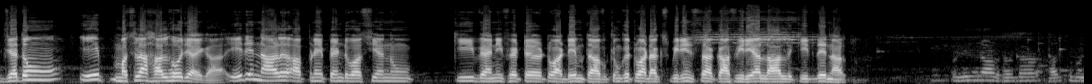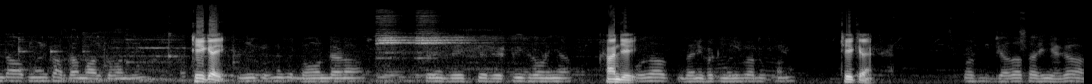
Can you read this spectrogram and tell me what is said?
ਜਦੋਂ ਇਹ ਮਸਲਾ ਹੱਲ ਹੋ ਜਾਏਗਾ ਇਹਦੇ ਨਾਲ ਆਪਣੇ ਪਿੰਡ ਵਾਸੀਆਂ ਨੂੰ ਕੀ ਬੈਨੀਫਿਟ ਤੁਹਾਡੇ ਮੁਤਾਬਕ? ਕਿਉਂਕਿ ਤੁਹਾਡਾ ਐਕਸਪੀਰੀਅੰਸ ਤਾਂ ਕਾਫੀ ਰਿਹਾ ਲਾਲ ਲਕੀਰ ਦੇ ਨਾਲ। ਸਾਡਾ ਹਰ ਇੱਕ ਬੰਦਾ ਆਪਣੇ ਘਰ ਦਾ ਮਾਲਕ ਬਣ ਜੂ ਠੀਕ ਹੈ ਜੀ। ਜੇ ਕਿਸੇ ਨੇ ਕੋਈ ਲੋਨ ਲੈਣਾ ਤੇ ਵੇਚ ਕੇ ਰਜਿਸਟਰੀ ਕਰਾਉਣੀ ਆ ਹਾਂਜੀ। ਉਹਦਾ ਬੈਨੀਫਿਟ ਮਿਲੂਗਾ ਲੋਕਾਂ ਨੂੰ। ਠੀਕ ਹੈ। ਬਸ ਜ਼ਿਆਦਾ ਤਾਂ ਇਹੀ ਹੈਗਾ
